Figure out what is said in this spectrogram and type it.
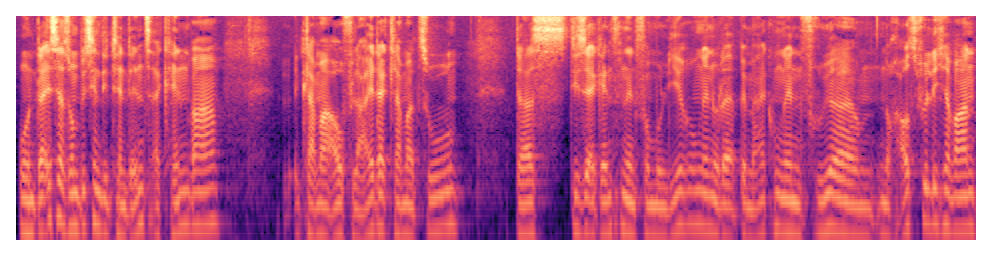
Und da ist ja so ein bisschen die Tendenz erkennbar, Klammer auf leider, Klammer zu, dass diese ergänzenden Formulierungen oder Bemerkungen früher noch ausführlicher waren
